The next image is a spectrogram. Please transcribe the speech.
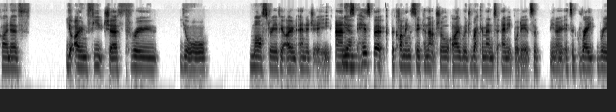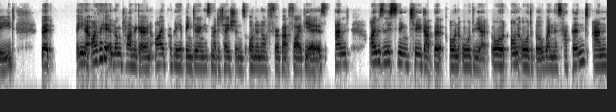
kind of your own future through your mastery of your own energy and yeah. his book becoming supernatural i would recommend to anybody it's a you know it's a great read but you know i read it a long time ago and i probably have been doing his meditations on and off for about 5 years. And i was listening to that book on audio or on audible when this happened. And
